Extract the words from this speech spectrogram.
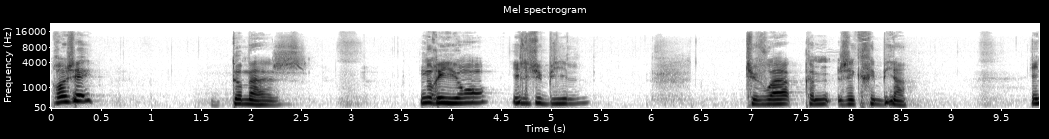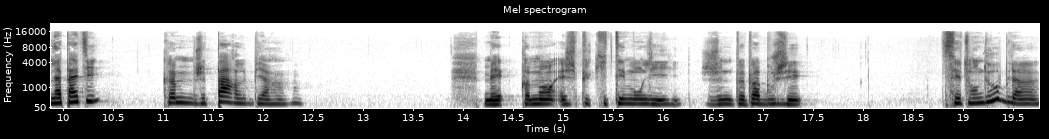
Roger Dommage. Nous rions, il jubile. Tu vois comme j'écris bien. Il n'a pas dit comme je parle bien. Mais comment ai-je pu quitter mon lit? Je ne peux pas bouger. C'est ton double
